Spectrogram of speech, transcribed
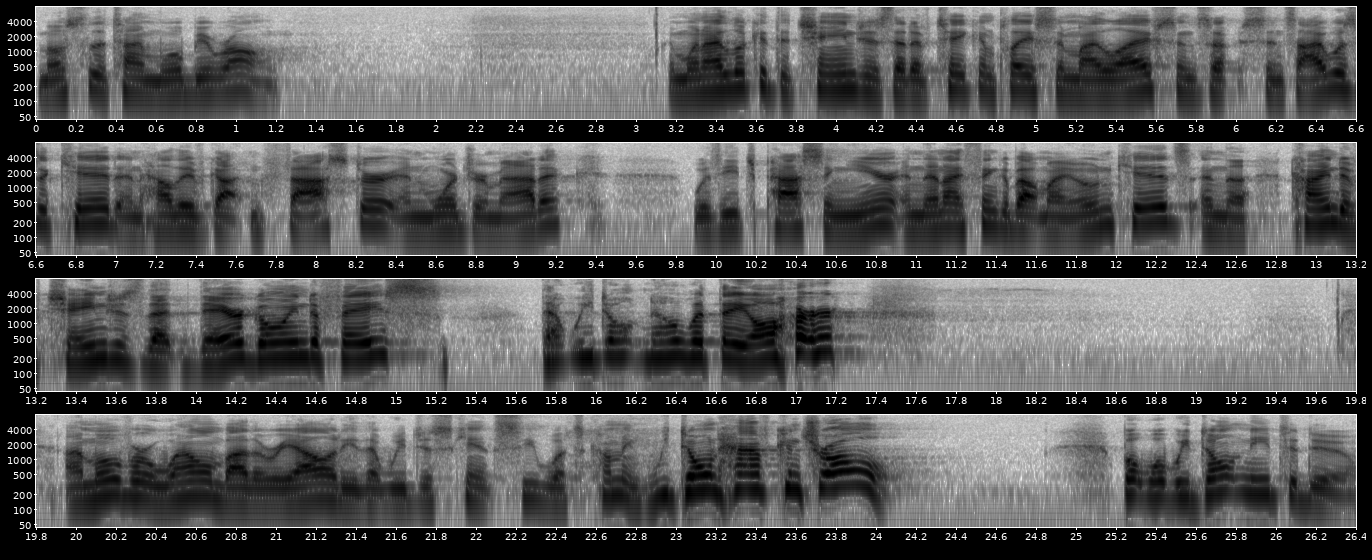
Most of the time, we'll be wrong. And when I look at the changes that have taken place in my life since, uh, since I was a kid and how they've gotten faster and more dramatic with each passing year, and then I think about my own kids and the kind of changes that they're going to face that we don't know what they are, I'm overwhelmed by the reality that we just can't see what's coming. We don't have control. But what we don't need to do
